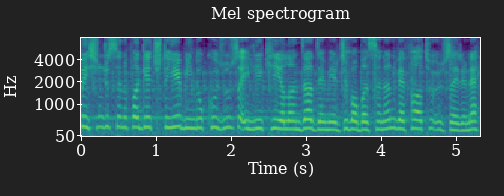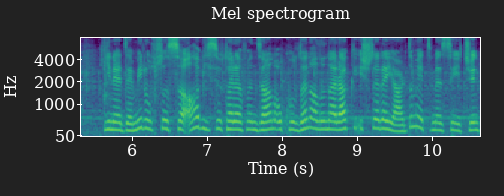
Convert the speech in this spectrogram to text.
5. sınıfa geçtiği 1952 yılında demirci babasının vefatı üzerine yine demir ustası abisi tarafından okuldan alınarak işlere yardım etmesi için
